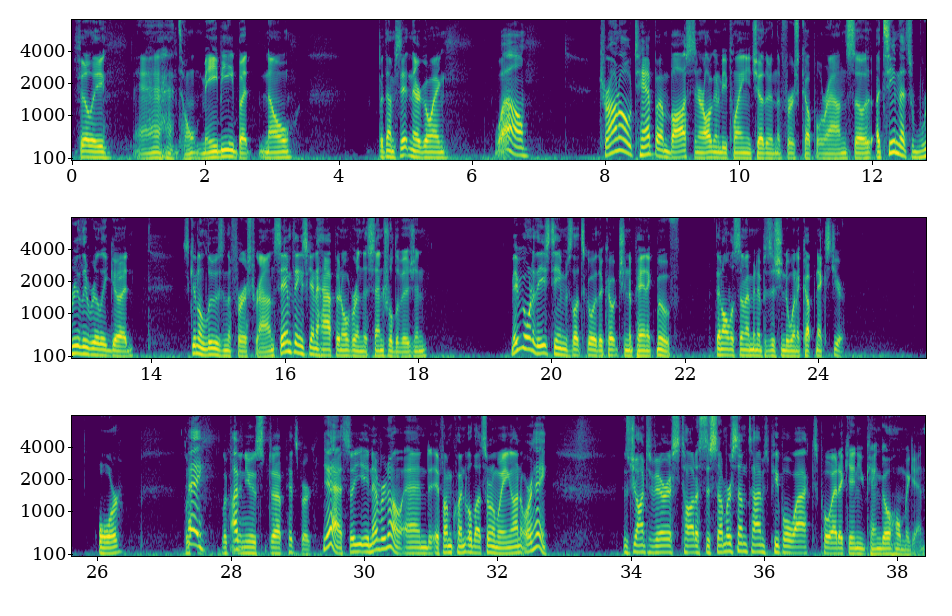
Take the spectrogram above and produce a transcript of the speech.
Philly? Eh, don't. Maybe, but no. But I'm sitting there going, well, Toronto, Tampa, and Boston are all going to be playing each other in the first couple rounds. So a team that's really, really good is going to lose in the first round. Same thing is going to happen over in the Central Division. Maybe one of these teams lets go of their coach in a panic move. Then all of a sudden, I'm in a position to win a cup next year. Or, Look, hey, look for I've- the newest uh, Pittsburgh. yeah, so you never know. And if I'm Quenneville, that's what I'm weighing on. Or hey, as John Tavares taught us this summer, sometimes people wax poetic and you can go home again.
